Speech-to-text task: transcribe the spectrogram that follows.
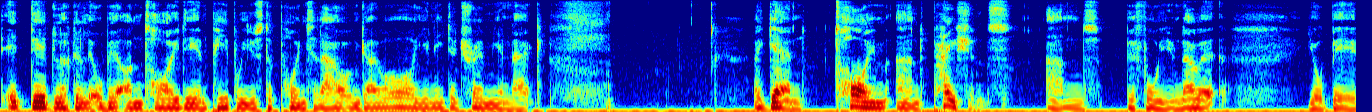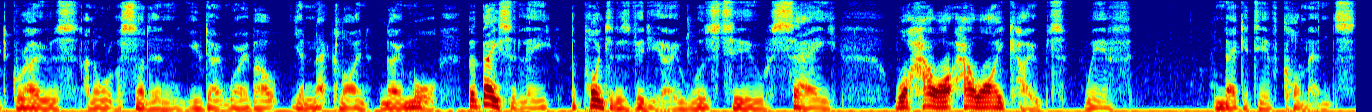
it did look a little bit untidy and people used to point it out and go, oh, you need to trim your neck. Again, time and patience, and before you know it, your beard grows, and all of a sudden you don't worry about your neckline no more. But basically, the point of this video was to say what how how I coped with negative comments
